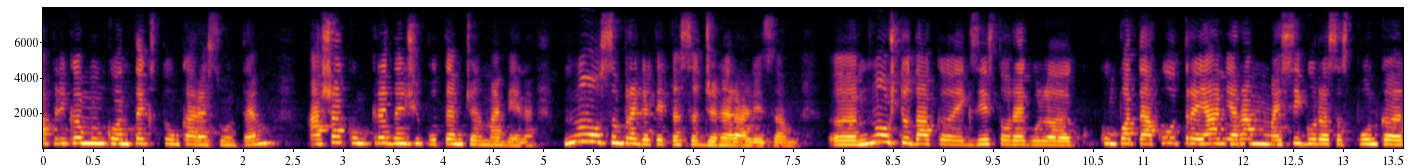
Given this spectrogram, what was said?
aplicăm în contextul în care suntem, așa cum credem și putem cel mai bine. Nu sunt pregătită să generalizăm. Ehm, nu știu dacă există o regulă, cum poate acum trei ani eram mai sigură să spun că,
